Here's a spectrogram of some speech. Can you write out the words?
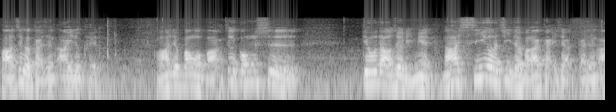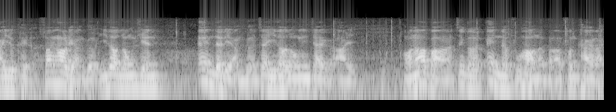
把这个改成 i 就可以了，然后就帮我把这个公式丢到这里面，然后 c 二记得把它改一下，改成 i 就可以了，双引号两个移到中间，and 两个再移到中间加一个 i。好，然后把这个 and 的符号呢，把它分开来。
